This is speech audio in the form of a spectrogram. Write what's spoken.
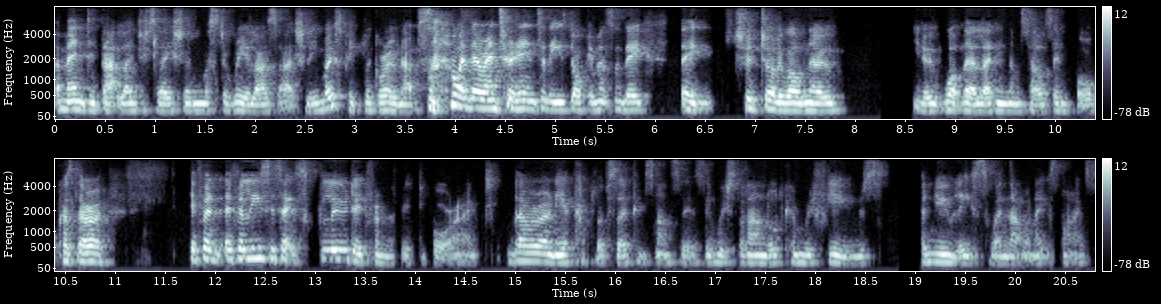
amended that legislation must have realised that actually most people are grown ups when they're entering into these documents, and they they should jolly well know, you know, what they're letting themselves in for. Because there are, if an if a lease is excluded from the 54 Act, there are only a couple of circumstances in which the landlord can refuse a new lease when that one expires.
